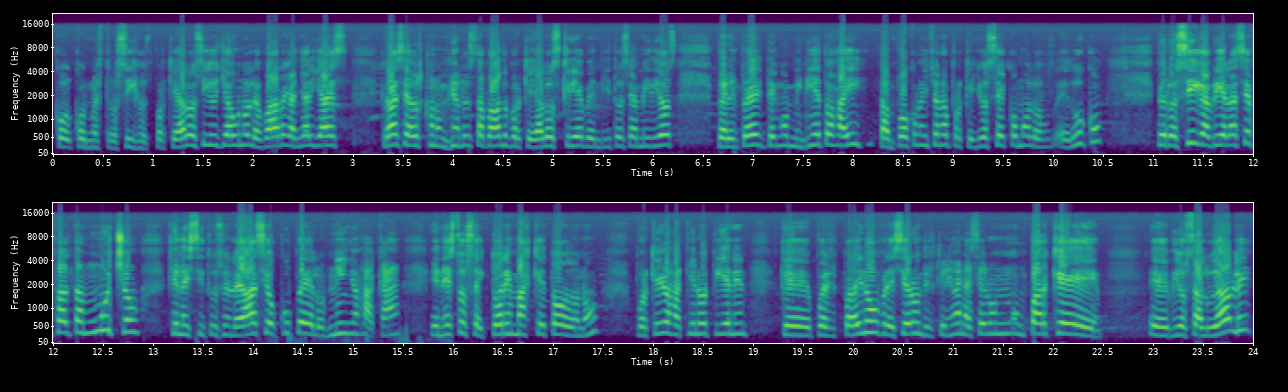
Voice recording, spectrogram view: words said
con, nuestros hijos, porque a los hijos ya uno le va a regañar, ya es, gracias a Dios con no está pagando porque ya los críe, bendito sea mi Dios, pero entonces tengo mis nietos ahí, tampoco me nada porque yo sé cómo los educo, pero sí, Gabriel, hace falta mucho que la institucionalidad se ocupe de los niños acá, en estos sectores más que todo, ¿no? Porque ellos aquí no tienen, que pues por ahí nos ofrecieron que iban a hacer un parque eh, biosaludable,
